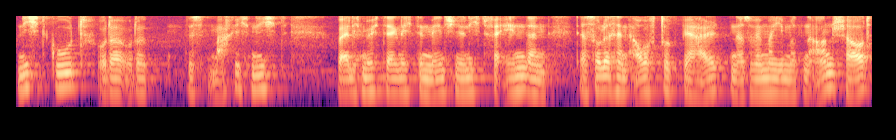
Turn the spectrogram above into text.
nicht gut oder, oder das mache ich nicht, weil ich möchte eigentlich den Menschen ja nicht verändern. Der soll ja seinen Ausdruck behalten. Also wenn man jemanden anschaut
